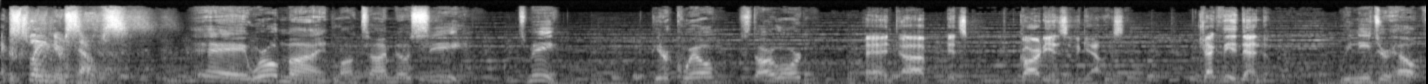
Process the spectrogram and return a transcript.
Explain yourselves. Hey, World Mind. Long time no see. It's me. Peter Quill, Star Lord. And, uh, it's Guardians of the Galaxy. Check the addendum. We need your help.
